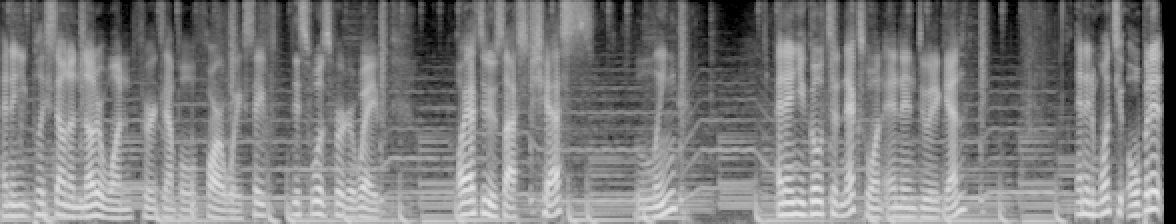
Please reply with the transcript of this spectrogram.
and then you place down another one, for example, far away. Say this was further away. All you have to do is slash chests, link, and then you go to the next one and then do it again. And then once you open it,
